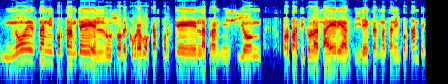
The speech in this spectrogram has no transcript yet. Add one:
no es tan importante el uso de cubrebocas porque la transmisión por partículas aéreas directas no es tan importante,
